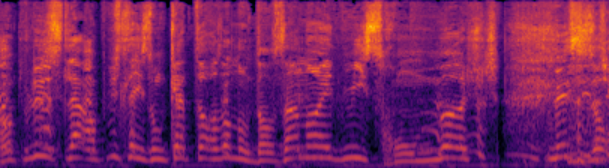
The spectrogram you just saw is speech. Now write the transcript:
En plus là, en plus là, ils ont 14 ans, donc dans un an et demi, ils seront moches. Mais ils, si auront-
